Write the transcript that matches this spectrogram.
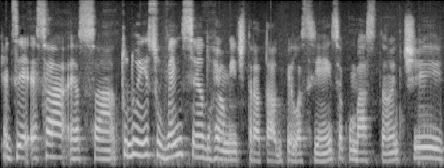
Quer dizer, essa, essa, tudo isso vem sendo realmente tratado pela ciência com bastante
